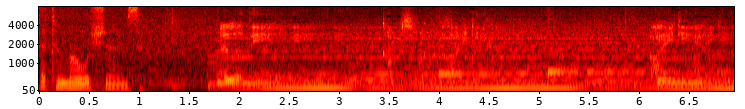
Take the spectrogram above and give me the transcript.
Sunset emotions. Melody comes from an idea. Idea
